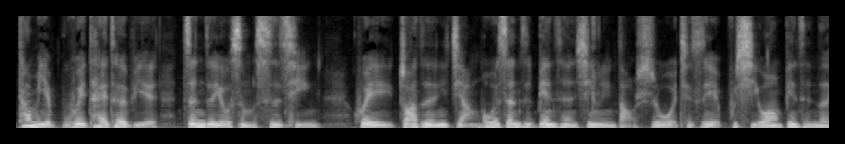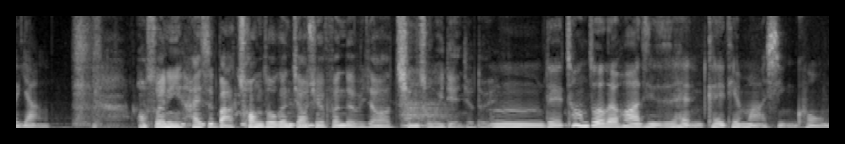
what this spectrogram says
他们也不会太特别。真的有什么事情会抓着你讲，我会甚至变成心灵导师。我其实也不希望变成那样。哦，所以你还是把创作跟教学分的比较清楚一点，就对。嗯，对，创作的话其实很可以天马行空。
